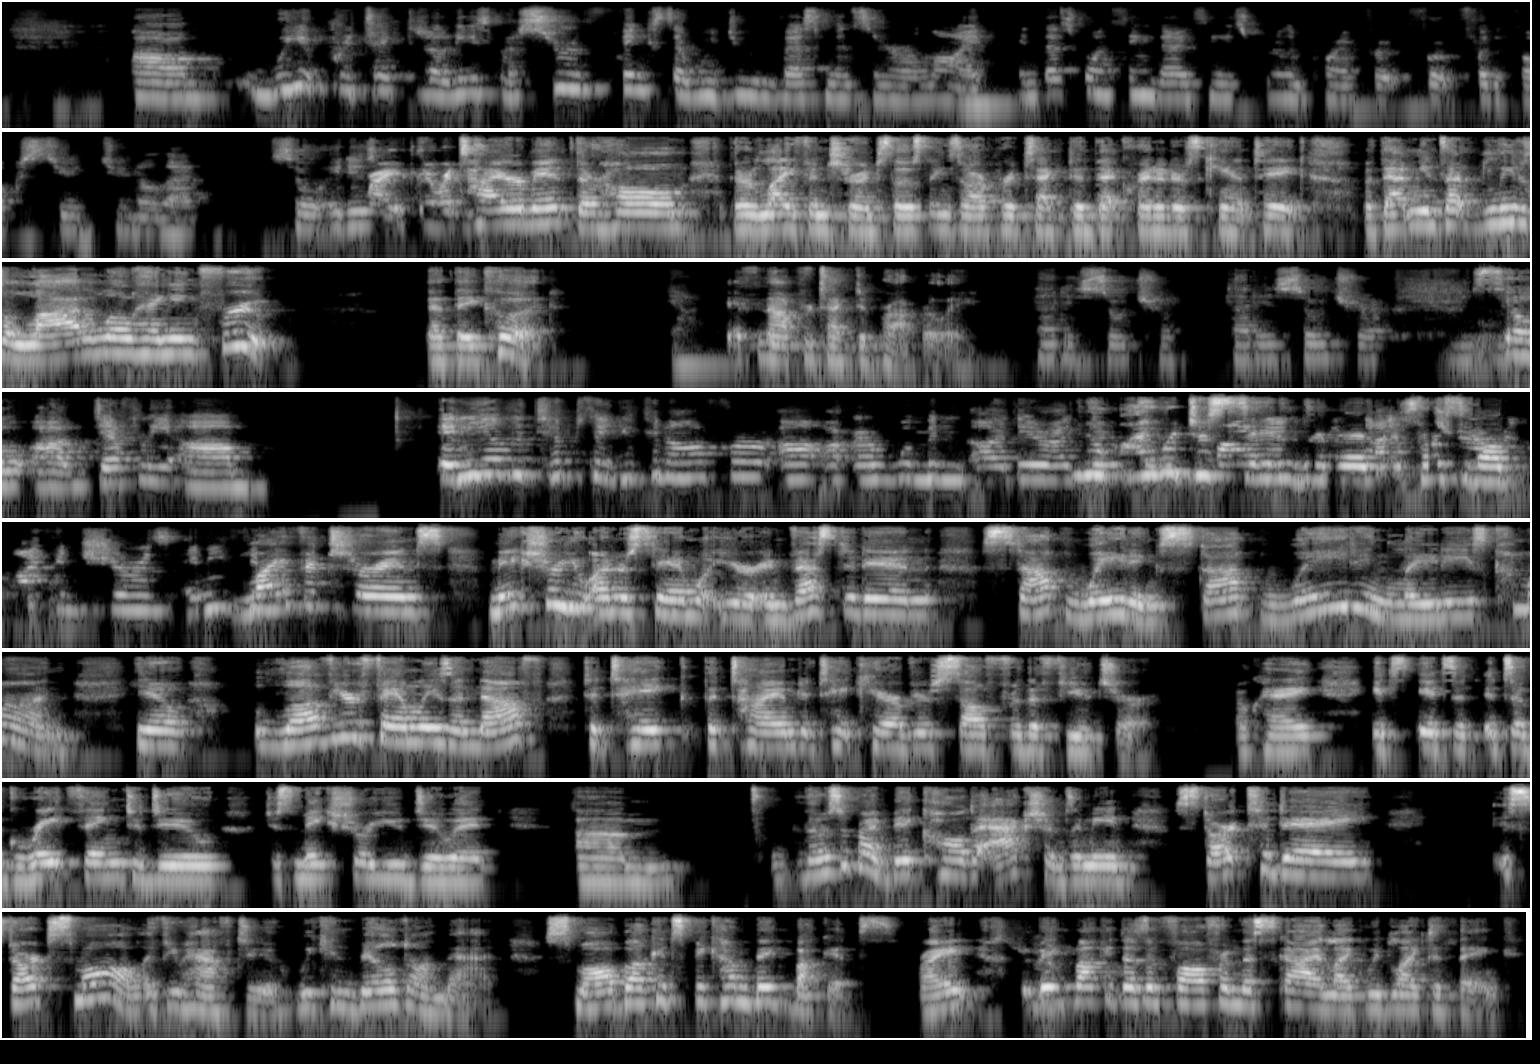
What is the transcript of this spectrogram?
Um, we are protected at least by certain things that we do investments in our life, and that's one thing that I think is really important for, for, for the folks to to know that. So it is Right. Their retirement, their home, their life insurance, those things are protected that creditors can't take. But that means that leaves a lot of low hanging fruit that they could, Yeah. if not protected properly. That is so true. That is so true. Mm-hmm. So uh, definitely. Um, any other tips that you can offer uh, our, women are there? out You know. I would just say to women, first of all, life insurance, anything. life insurance make sure you understand what you're invested in stop waiting stop waiting ladies come on you know love your families enough to take the time to take care of yourself for the future okay it's it's a, it's a great thing to do just make sure you do it um, those are my big call to actions i mean start today start small if you have to we can build on that small buckets become big buckets right the big bucket doesn't fall from the sky like we'd like to think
